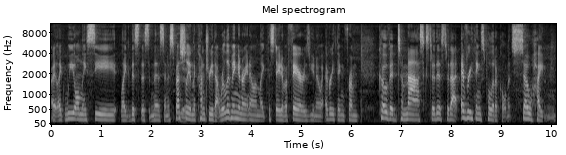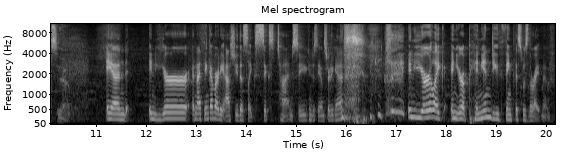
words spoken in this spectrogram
Right? Like we only see like this, this, and this, and especially yeah. in the country that we're living in right now, and like the state of affairs, you know, everything from COVID to masks to this to that, everything's political, and it's so heightened. Yeah. And in your and I think I've already asked you this like six times, so you can just answer it again. in your like in your opinion, do you think this was the right move?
